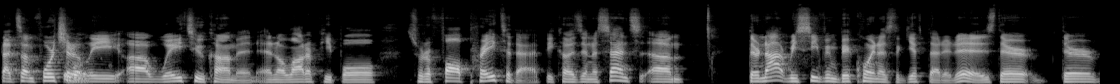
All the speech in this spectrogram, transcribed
that's unfortunately uh, way too common. And a lot of people sort of fall prey to that because in a sense um, they're not receiving bitcoin as the gift that it is. They're they're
